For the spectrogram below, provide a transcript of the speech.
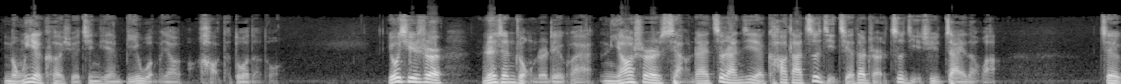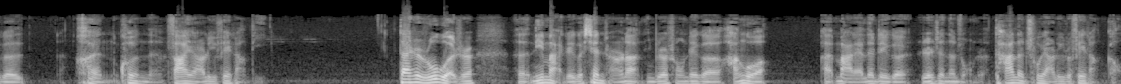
农业科学今天比我们要好的多得多，尤其是。人参种子这块，你要是想在自然界靠它自己结的籽自己去摘的话，这个很困难，发芽率非常低。但是如果是呃你买这个现成的，你比如从这个韩国哎买来的这个人参的种子，它的出芽率是非常高。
